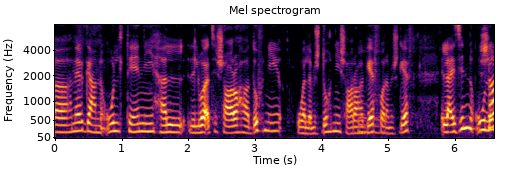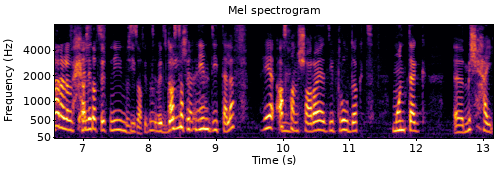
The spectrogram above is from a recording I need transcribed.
آه هنرجع نقول تاني هل دلوقتي شعرها دهني ولا مش دهني؟ شعرها جاف ولا مش جاف؟ اللي عايزين نقوله الشعرة لو اتقصف اتنين دي اتقصف اتنين دي تلف. هي أصلا الشعرايه دي product منتج آه مش حي.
